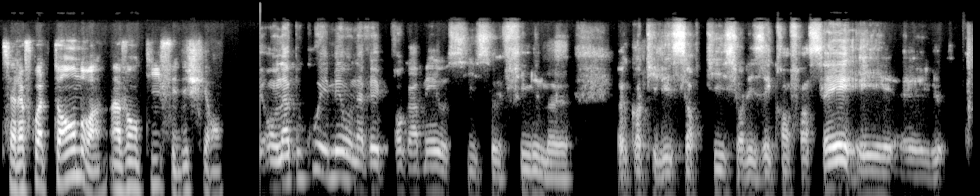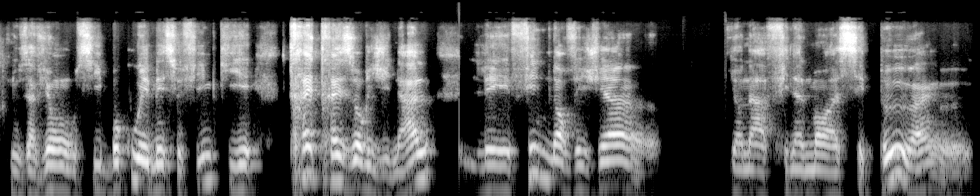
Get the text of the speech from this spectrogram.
C'est à la fois tendre, inventif et déchirant. On a beaucoup aimé, on avait programmé aussi ce film euh, quand il est sorti sur les écrans français et, nous avions aussi beaucoup aimé ce film qui est très très original. Les films norvégiens, euh, il y en a finalement assez peu hein, euh,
